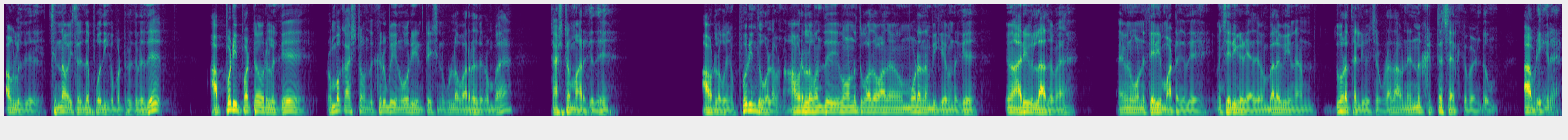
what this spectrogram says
அவங்களுக்கு சின்ன வயசுலேருந்தே போதிக்கப்பட்டிருக்கிறது. அப்படிப்பட்டவர்களுக்கு ரொம்ப கஷ்டம். அந்த கிருபையின் ஓரியன்டேஷனுக்குள்ளே வர்றது ரொம்ப கஷ்டமாக இருக்குது. அவர்களை கொஞ்சம் புரிந்து கொள்ளணும். அவரில் வந்து இவன் ஒன்றுத்துக்கு உதவாதவன் மூட நம்பிக்கை இவனுக்கு. இவன் அறிவு இல்லாதவன் இவனுக்கு ஒன்றும் தெரிய மாட்டேங்குது. இவன் சரி கிடையாது. இவன் பலவீனம். தூர தள்ளி வச்சிடக்கூடாது. அவனை இன்னும் கிட்ட சேர்க்க வேண்டும். அப்படிங்கிறார்.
